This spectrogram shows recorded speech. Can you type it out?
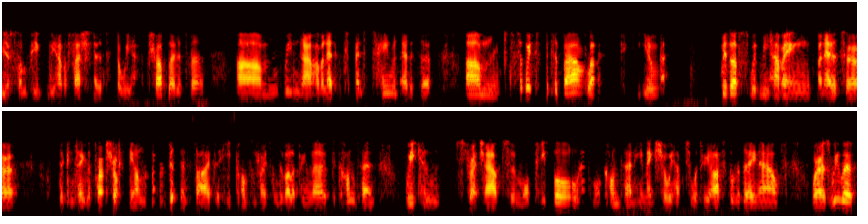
you know, some people, we have a fashion editor, we have a travel editor, um, we now have an ed- entertainment editor. Um, so it's, it's about, like, you know, with us, with me having an editor that can take the pressure off me on the business side, that he concentrates on developing the, the content, we can stretch out to more people, more content. He makes sure we have two or three articles a day now. Whereas we were,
